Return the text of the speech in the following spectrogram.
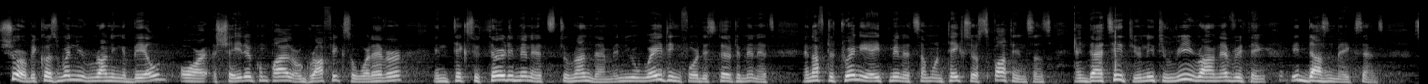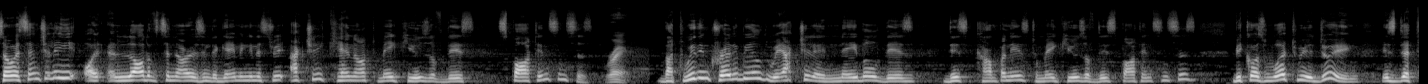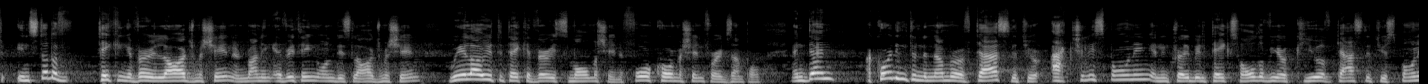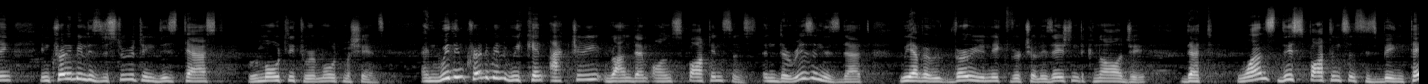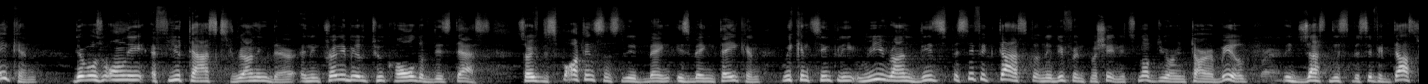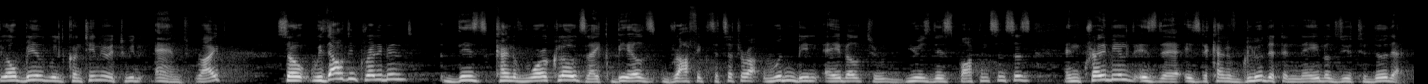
Sure, because when you're running a build or a shader compile or graphics or whatever, and it takes you 30 minutes to run them, and you're waiting for this 30 minutes, and after 28 minutes, someone takes your spot instance, and that's it. You need to rerun everything. It doesn't make sense. So essentially, a lot of scenarios in the gaming industry actually cannot make use of these spot instances. Right. But with Incredibuild, we actually enable these, these companies to make use of these spot instances because what we're doing is that instead of taking a very large machine and running everything on this large machine, we allow you to take a very small machine, a four core machine, for example, and then according to the number of tasks that you're actually spawning, and Incredibuild takes hold of your queue of tasks that you're spawning, Incredibuild is distributing these tasks remotely to remote machines. And with Incredibuild, we can actually run them on Spot instance. And the reason is that we have a very unique virtualization technology that once this Spot instance is being taken, there was only a few tasks running there, and Incredibuild took hold of these tasks. So if the Spot instance is being taken, we can simply rerun these specific tasks on a different machine. It's not your entire build, right. it's just this specific task. Your build will continue, it will end, right? So without Incredibuild, these kind of workloads like builds, graphics, etc., wouldn't be able to use these spot instances. And Incredibuild is the, is the kind of glue that enables you to do that.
